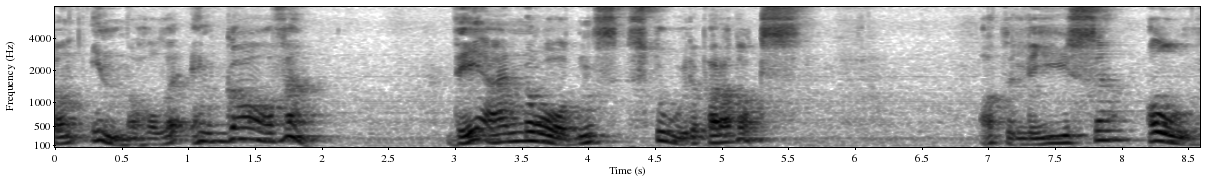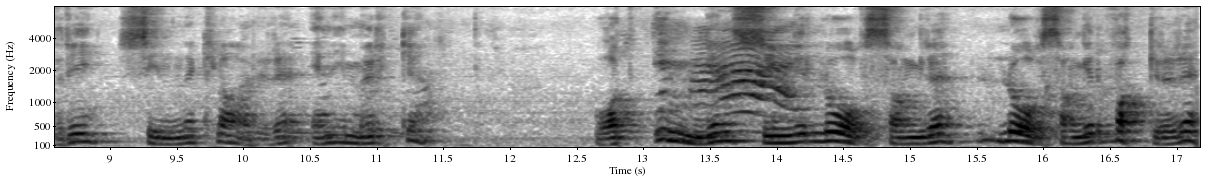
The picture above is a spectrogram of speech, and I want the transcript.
kan inneholde en gave. Det er nådens store paradoks. At lyset aldri skinner klarere enn i mørket. Og at ingen synger lovsanger vakrere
